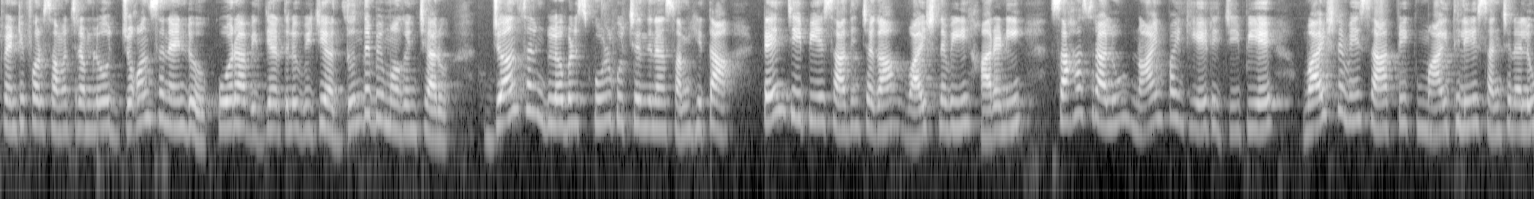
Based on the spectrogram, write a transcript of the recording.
twenty four సంవత్సరంలో జాన్సన్ అండ్ కోరా విద్యార్థులు విజయ దుందబి మోగించారు జాన్సన్ గ్లోబల్ స్కూల్కు చెందిన సంహిత టెన్ జీపీఏ సాధించగా వైష్ణవి హరణి సహస్రాలు nine point eight GPA Vaishnavi Satvik Maithili సంచలనలు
